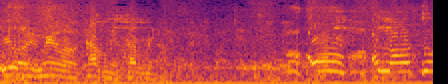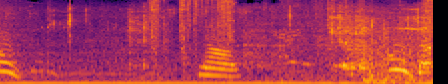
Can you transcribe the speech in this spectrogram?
Reloading, reloading. Cover me, cover me. Oh, I lost him. No. Ooh, gun,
